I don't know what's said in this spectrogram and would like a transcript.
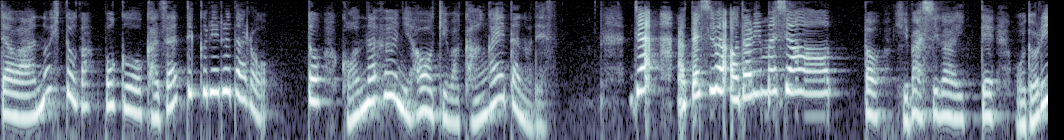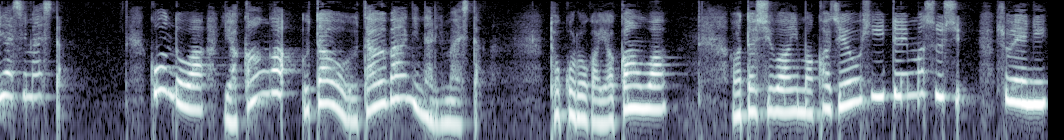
日はあの人が僕を飾ってくれるだろうとこんな風にほうきは考えたのです。じゃあ私は踊りましょうと火箸が言って踊り出しました。今度は夜間が歌を歌う番になりました。ところが夜間は私は今風邪をひいていますしそれに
